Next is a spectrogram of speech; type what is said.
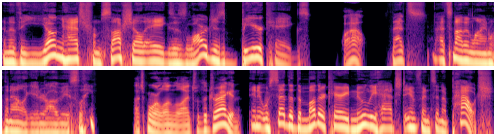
and that the young hatched from soft-shelled eggs as large as beer kegs. Wow. That's that's not in line with an alligator, obviously. That's more along the lines with a dragon. And it was said that the mother carried newly hatched infants in a pouch,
